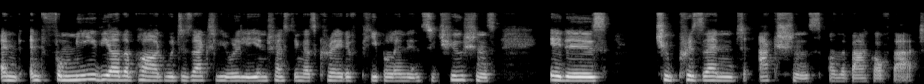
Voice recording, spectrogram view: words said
and and for me, the other part, which is actually really interesting as creative people and institutions, it is to present actions on the back of that.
